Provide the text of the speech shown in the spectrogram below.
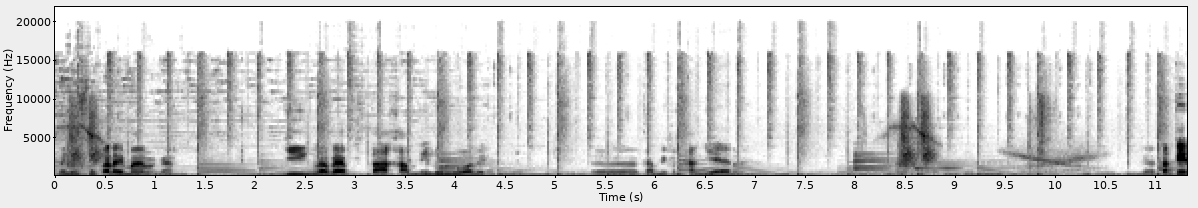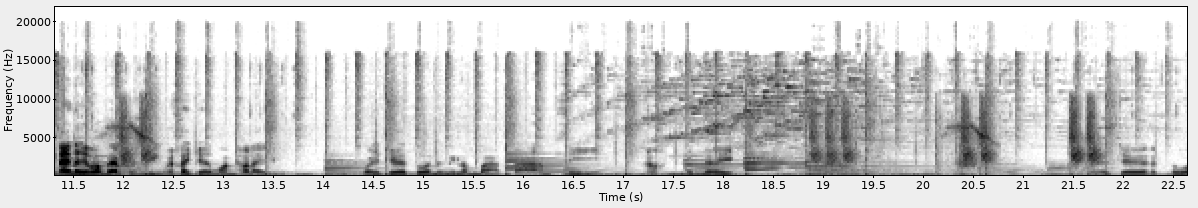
ไม่รู้ฟุกอะไรมาเหมือนกัน ยิงแล้วแบบตาคำนี่รัวๆเลย เอ่อกาฟนี้ค่อนข้างแย่หน่อยเนี่ยสังเกตได้เลยว่าแบบผมยิงไม่ค่อยเจอมอนเท่าไหร่เลยกว่าจะเจอตัวหนึ่งนี่ลำบากสามสี่อ้าวดึงเลยเเจอสักตัว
